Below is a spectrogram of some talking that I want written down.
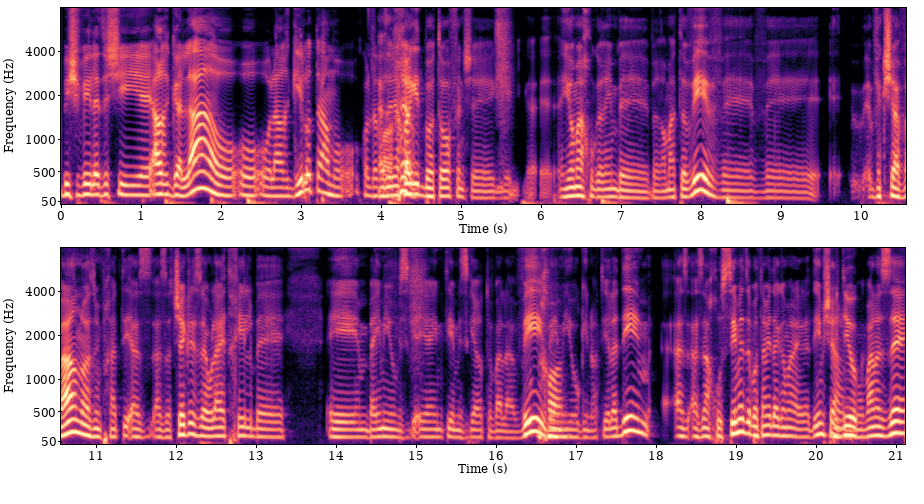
בשביל איזושהי אה, הרגלה, או, או, או להרגיל אותם, או, או כל דבר אחר. אז אני יכול להגיד באותו אופן שהיום אנחנו גרים ב, ברמת אביב, ו, ו, וכשעברנו, אז מבחינתי, אז, אז הצ'קליסט הזה אולי התחיל ב... אה, באם האם תהיה מסגרת טובה לאביב, נכון. ואם יהיו גינות ילדים, אז, אז אנחנו עושים את זה באותה מידה גם על הילדים שלנו. בדיוק. במובן הזה,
